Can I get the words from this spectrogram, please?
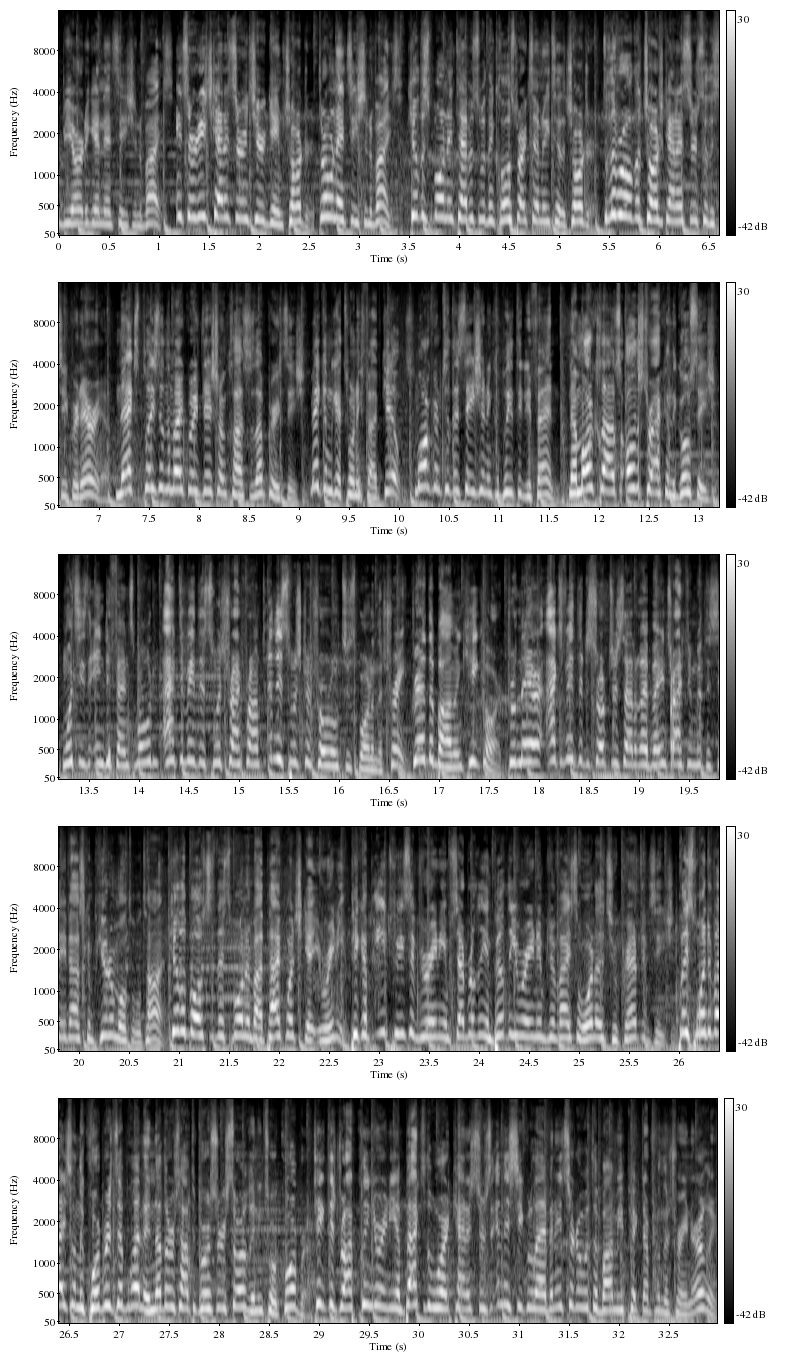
CRBR to get an end station device. Insert each canister into your game charger. Throw an end station device. Kill the spawning Tempest within close proximity to the charger. Deliver all the charge canisters to the secret area. Next, place on the microwave dish on Klaus's upgrade station. Make him get 25 kills. Mark him to the station and complete the defend. Now mark Klaus on the track in the Ghost Station. Once he's in defense mode, activate the switch track prompt and the switch control room to spawn on the train. Grab the bomb and keycard. From there, activate the disruptor satellite by interacting with the safe house computer multiple times. Kill the bosses that spawn in by pack punch to get uranium. Pick up each piece of uranium separately and build the uranium device on one of the two crafting stations. Place one device on the Cobra zipline and another atop the grocery store leading toward Cobra. Take the drop clean uranium back to the warhead canisters in the secret lab and insert it with the bomb you picked up from the train earlier.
